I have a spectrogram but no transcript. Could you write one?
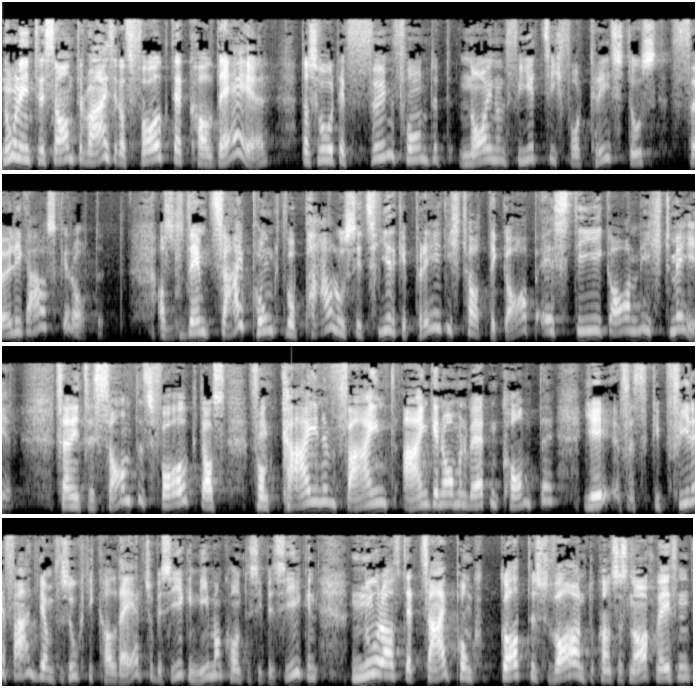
Nun, interessanterweise, das Volk der Chaldäer, das wurde 549 vor Christus völlig ausgerottet. Also zu dem Zeitpunkt, wo Paulus jetzt hier gepredigt hatte, gab es die gar nicht mehr. Es ist ein interessantes Volk, das von keinem Feind eingenommen werden konnte. es gibt viele Feinde, die haben versucht, die Chaldäer zu besiegen. Niemand konnte sie besiegen. Nur als der Zeitpunkt Gottes war, und du kannst das nachlesen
